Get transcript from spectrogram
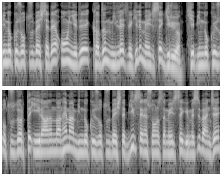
1935'te de 17 kadın milletvekili meclise giriyor. Ki 1934'te ilanından hemen 1935'te bir sene sonrasında meclise girmesi bence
